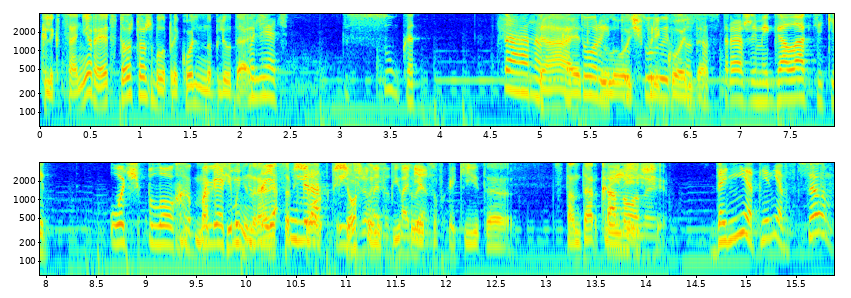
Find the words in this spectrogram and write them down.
коллекционера, и это тоже, тоже было прикольно наблюдать. Блять, сука, Танос, Да, который тусуется со Стражами Галактики, очень плохо. Максиму я не я нравится все, все, что не вписывается момент. в какие-то стандартные Каноны. вещи. Да нет, нет, нет, в целом,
